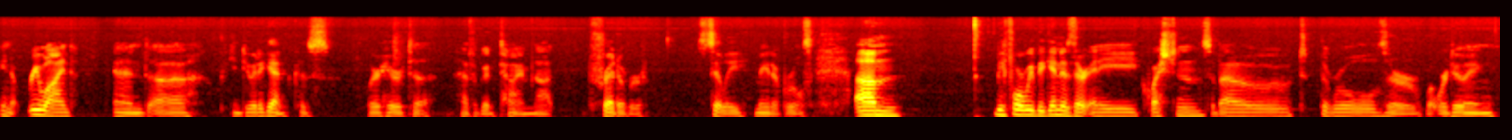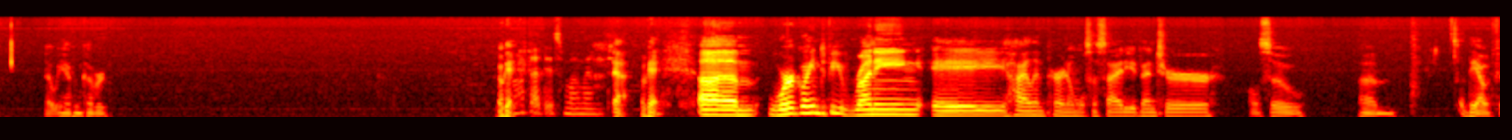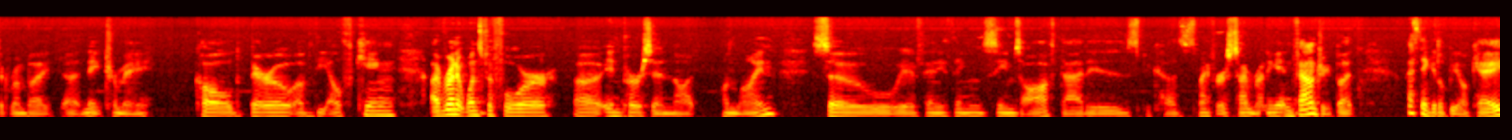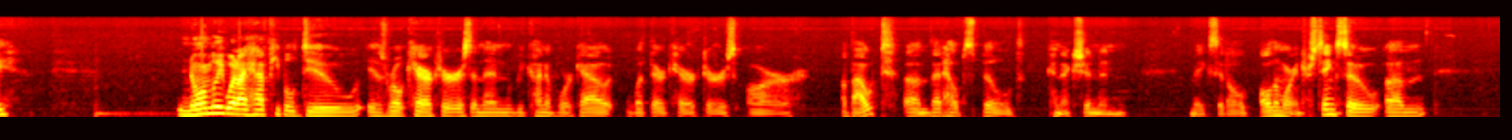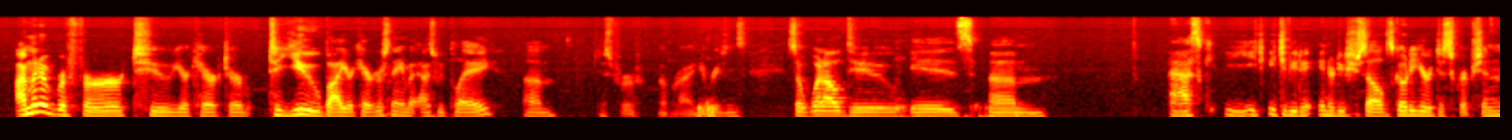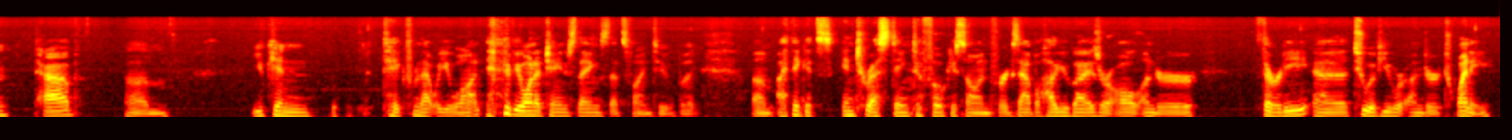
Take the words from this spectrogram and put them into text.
you know rewind and uh, we can do it again because we're here to have a good time, not fret over silly made up rules. Um, before we begin, is there any questions about the rules or what we're doing that we haven't covered? Okay. Not at this moment. Yeah. Okay. Um, we're going to be running a Highland Paranormal Society adventure, also um, the outfit run by uh, Nate Treme, called Barrow of the Elf King. I've run it once before uh, in person, not online. So if anything seems off, that is because it's my first time running it in Foundry, but I think it'll be okay. Normally, what I have people do is roll characters, and then we kind of work out what their characters are about. Um, that helps build connection and makes it all all the more interesting. So um, I'm going to refer to your character to you by your character's name as we play, um, just for a variety of reasons. So what I'll do is um, ask each, each of you to introduce yourselves. Go to your description tab. Um, you can take from that what you want. if you want to change things, that's fine too. But um, I think it's interesting to focus on, for example, how you guys are all under 30. Uh, two of you are under 20,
